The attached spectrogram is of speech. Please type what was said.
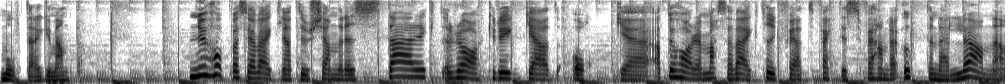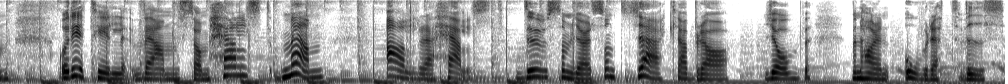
motargumenten. Nu hoppas jag verkligen att du känner dig stärkt, rakryggad och eh, att du har en massa verktyg för att faktiskt förhandla upp den där lönen. Och det är till vem som helst, men allra helst du som gör ett sånt jäkla bra jobb men har en orättvis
